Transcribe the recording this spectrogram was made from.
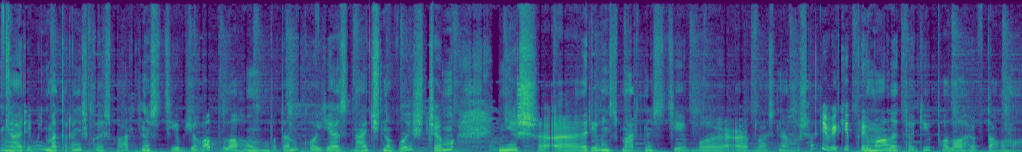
рівень материнської смертності в його пологовому будинку є значно вищим ніж рівень смертності в власне акушерів, які приймали тоді пологи вдома.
